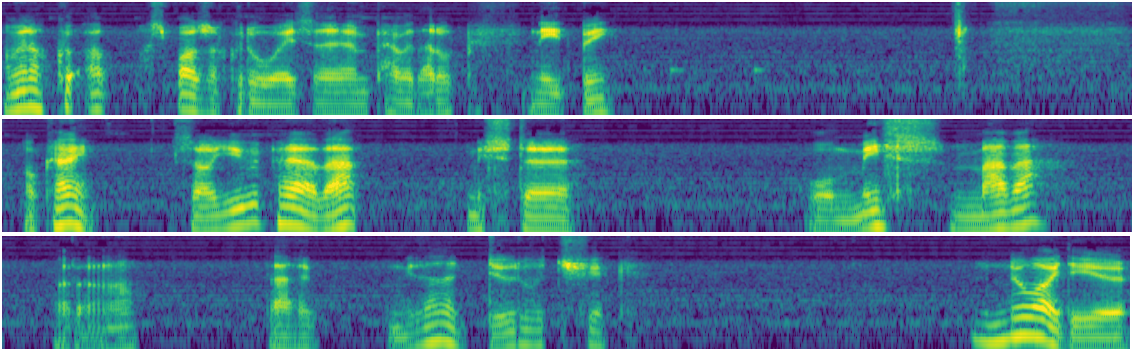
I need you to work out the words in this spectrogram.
I mean, I, could, I, I suppose I could always um, power that up if need be. Okay, so you repair that, Mr. or Miss Mother. I don't know. That a, is that a dude or a chick? No idea.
